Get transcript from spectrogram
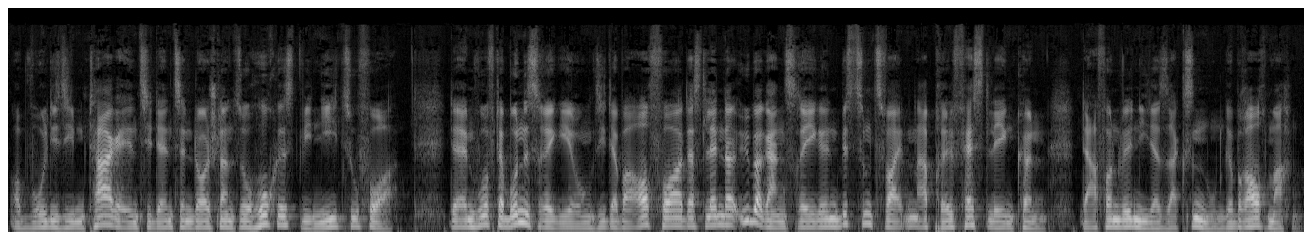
obwohl die 7-Tage-Inzidenz in Deutschland so hoch ist wie nie zuvor. Der Entwurf der Bundesregierung sieht aber auch vor, dass Länder Übergangsregeln bis zum 2. April festlegen können. Davon will Niedersachsen nun Gebrauch machen.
